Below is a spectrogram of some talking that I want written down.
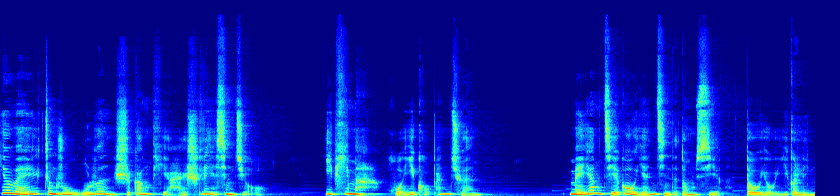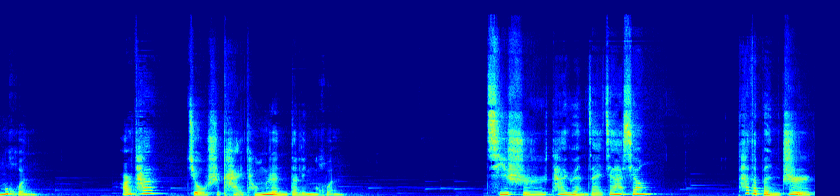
因为，正如无论是钢铁还是烈性酒，一匹马或一口喷泉。每样结构严谨的东西都有一个灵魂，而它就是凯腾人的灵魂。其实他远在家乡，他的本质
